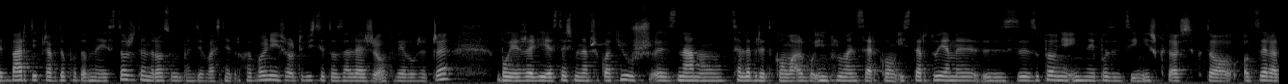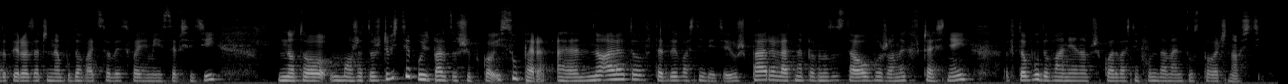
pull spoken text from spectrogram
y, bardziej prawdopodobne jest to, że ten rozwój będzie właśnie trochę wolniejszy. Oczywiście to zależy od wielu rzeczy, bo jeżeli jesteśmy na przykład już y, znaną celebrytką albo influencerką i startujemy y, z zupełnie innej pozycji niż ktoś, kto od zera dopiero zaczyna budować sobie swoje miejsce w sieci, no to może to rzeczywiście pójść bardzo szybko i super. E, no ale to wtedy właśnie wiecie, już parę lat na pewno zostało włożonych wcześniej w to budowanie na przykład właśnie fundamentu społeczności.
